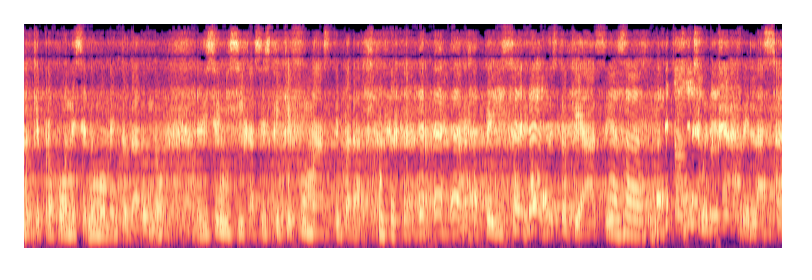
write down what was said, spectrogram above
lo que propones en un momento dado, ¿no? Me dicen mis hijas, es que ¿qué fumaste para, pensar en todo esto que haces? relación.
